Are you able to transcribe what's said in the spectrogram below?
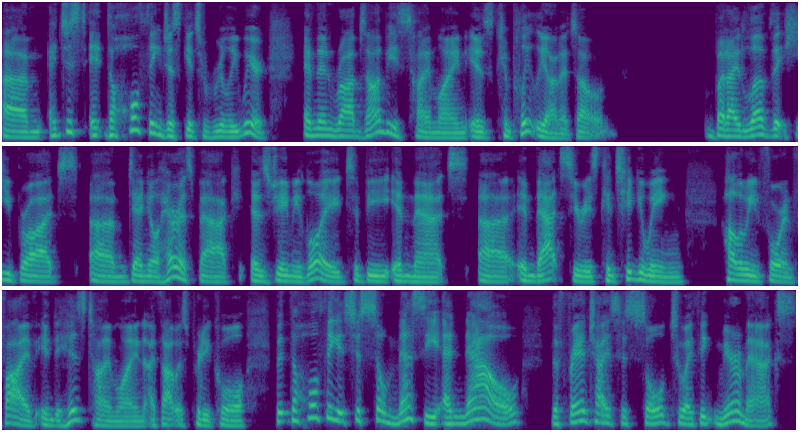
Um, it just it, the whole thing just gets really weird. And then Rob Zombie's timeline is completely on its own but I love that he brought um, Danielle Harris back as Jamie Lloyd to be in that uh, in that series, continuing Halloween four and five into his timeline. I thought was pretty cool. But the whole thing is just so messy. And now the franchise has sold to I think Miramax,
